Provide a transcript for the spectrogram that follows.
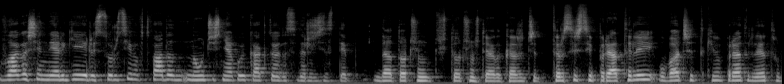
влагаш енергия и ресурси в това да научиш някой как той да се държи с теб. Да, точно, точно ще да кажа, че търсиш си приятели, обаче такива приятели, ето,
